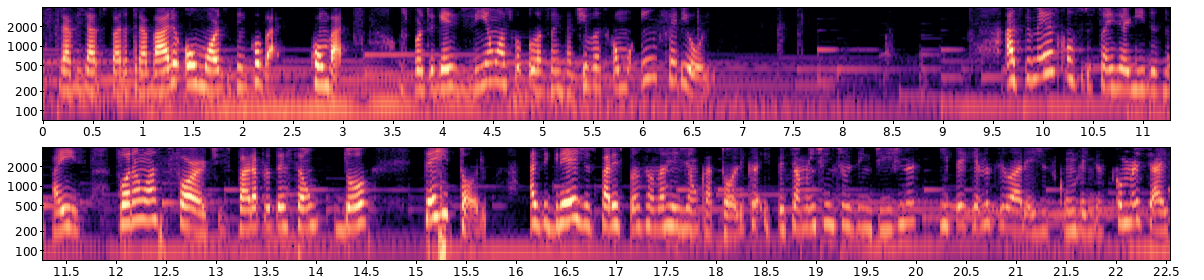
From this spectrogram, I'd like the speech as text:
escravizados para o trabalho ou mortos em combates. Os portugueses viam as populações nativas como inferiores. As primeiras construções erguidas no país foram as fortes para a proteção do território. As igrejas para expansão da região católica, especialmente entre os indígenas, e pequenos vilarejos com vendas comerciais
